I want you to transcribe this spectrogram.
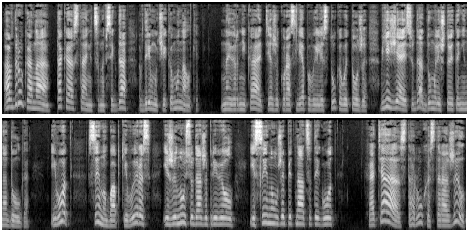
а вдруг она так и останется навсегда в дремучей коммуналке? Наверняка те же Курослеповы или Стуковы тоже, въезжая сюда, думали, что это ненадолго. И вот сын у бабки вырос, и жену сюда же привел, и сыну уже пятнадцатый год. Хотя старуха сторожил,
